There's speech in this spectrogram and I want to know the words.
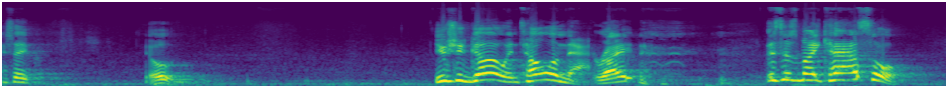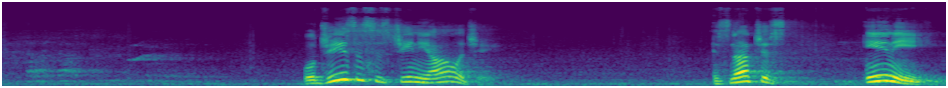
I say, Yo, you should go and tell them that, right? This is my castle. Well, Jesus' genealogy is not just any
